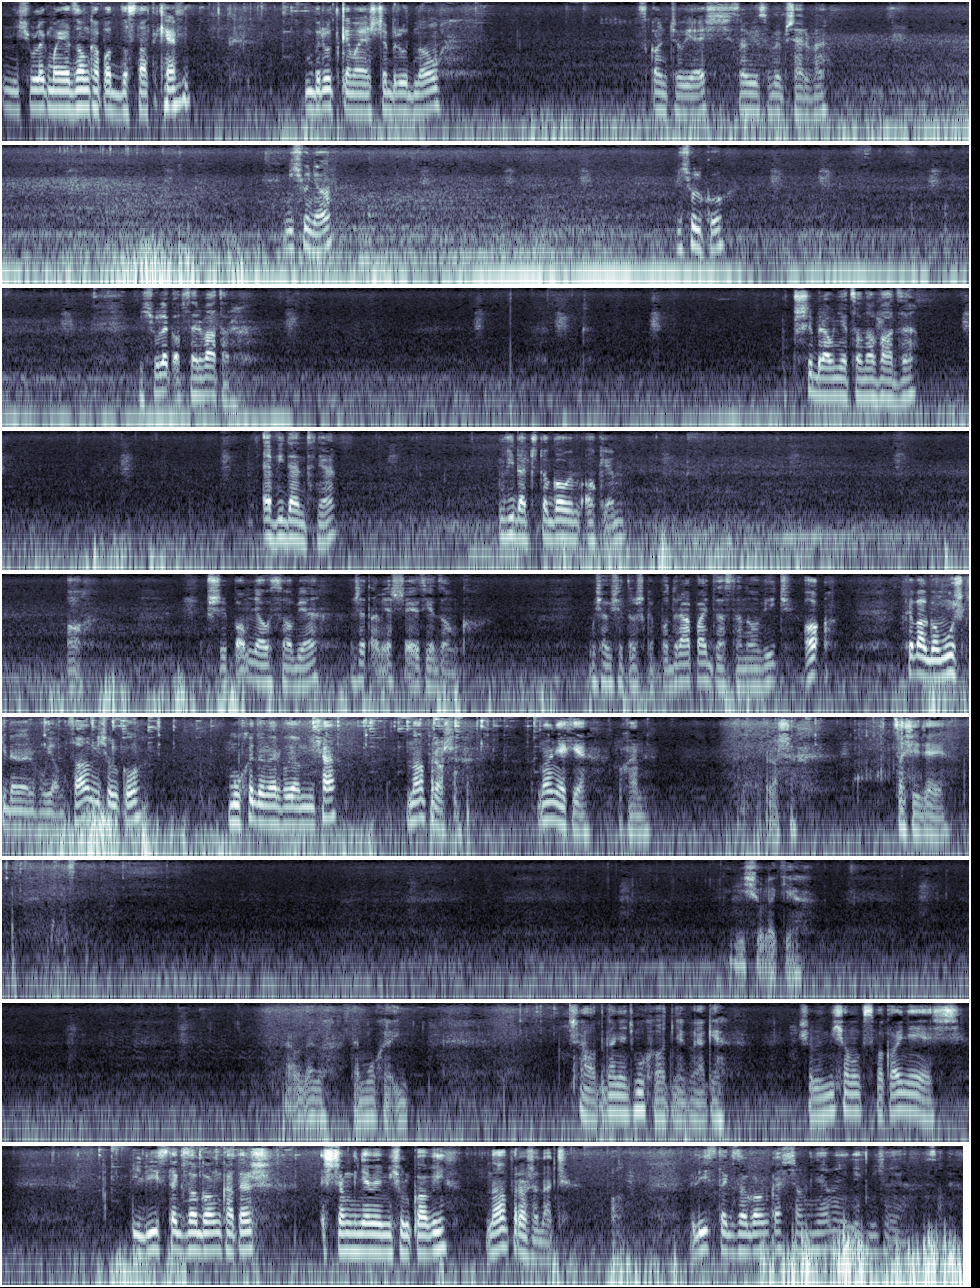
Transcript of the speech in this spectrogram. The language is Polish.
Misiulek ma jedzonka pod dostatkiem. Brudkę ma jeszcze brudną. Skończył jeść, zrobił sobie przerwę. Misiunio. Misiulku. Misiulek obserwator. Przybrał nieco na wadze. Ewidentnie. Widać to gołym okiem. O. Przypomniał sobie, że tam jeszcze jest jedzonko. Musiał się troszkę podrapać, zastanowić. O! Chyba go muszki denerwują, co, misiulku? Muchy denerwują misia? No proszę. No niech je, kochany. Proszę. Co się dzieje? Misiulek je. Prawda go, te muchy i trzeba odganiać muchy od niego jak je. Żeby misio mógł spokojnie jeść. I listek z ogonka też ściągniemy misiulkowi. No proszę dać. O. Listek z ogonka ściągniemy i niech misio je sobie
